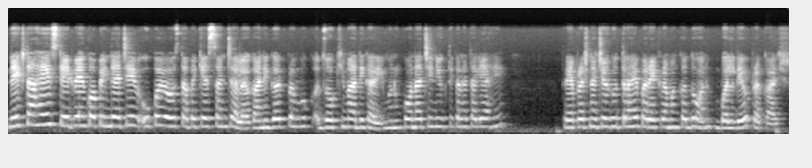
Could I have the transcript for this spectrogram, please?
नेक्स्ट आहे स्टेट बँक ऑफ इंडियाचे उपव्यवस्थापकीय संचालक आणि गट प्रमुख जोखीम अधिकारी म्हणून कोणाची नियुक्ती करण्यात आली आहे? तर या प्रश्नाचे योग्य उत्तर आहे पर्याय क्रमांक दोन बलदेव प्रकाश.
